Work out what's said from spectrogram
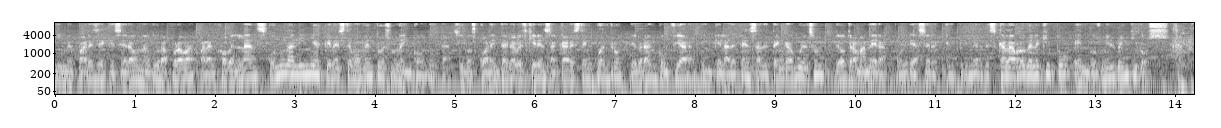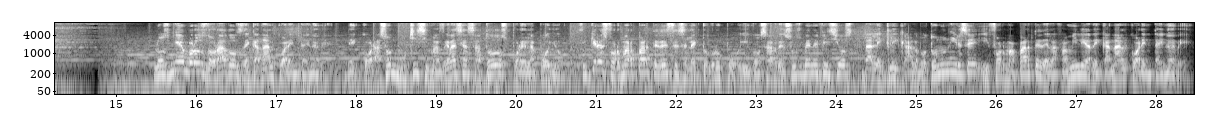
y me parece que será una dura prueba para el joven Lance con una línea que en este momento es una incógnita. Si los 49 quieren sacar este encuentro, deberán confiar en que la defensa detenga a Wilson, de otra manera podría ser el primer descalabro del equipo 2022 los miembros dorados de Canal 49. De corazón muchísimas gracias a todos por el apoyo. Si quieres formar parte de este selecto grupo y gozar de sus beneficios, dale clic al botón unirse y forma parte de la familia de Canal 49.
